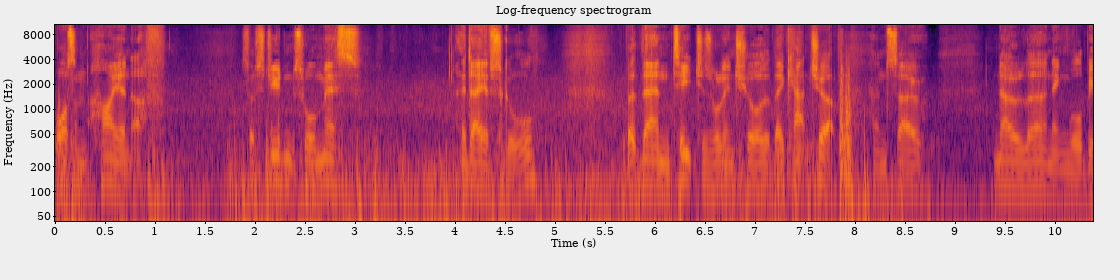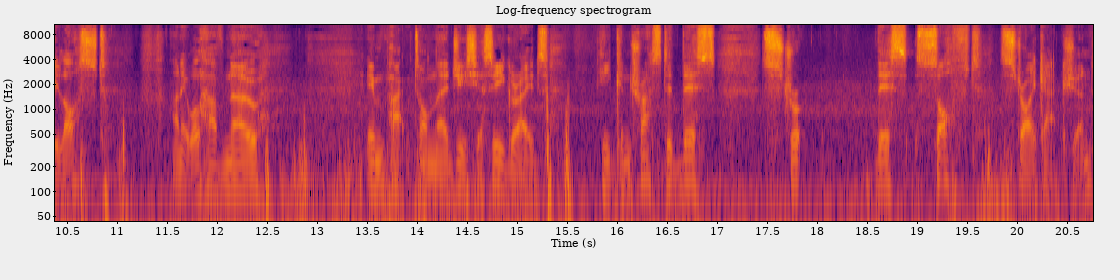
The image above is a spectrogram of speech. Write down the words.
wasn't high enough. So students will miss a day of school, but then teachers will ensure that they catch up, and so no learning will be lost and it will have no impact on their GCSE grades. He contrasted this this soft strike action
